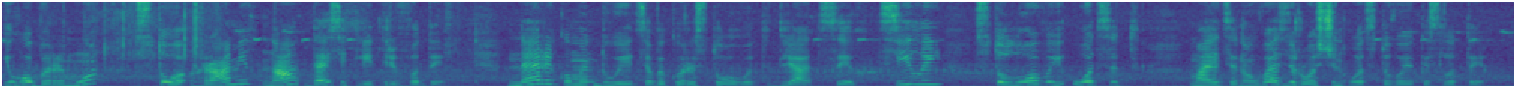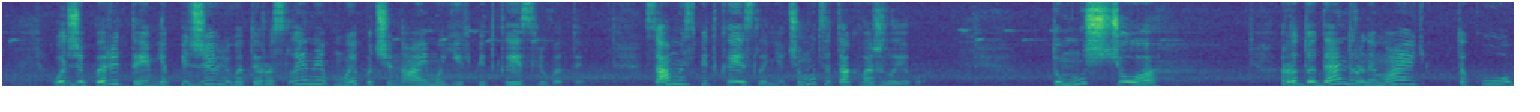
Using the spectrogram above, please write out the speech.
Його беремо 100 грамів на 10 літрів води. Не рекомендується використовувати для цих цілей столовий оцет, мається на увазі розчин оцтової кислоти. Отже, перед тим, як підживлювати рослини, ми починаємо їх підкислювати. Саме з підкислення. Чому це так важливо? Тому що рододендрони мають таку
